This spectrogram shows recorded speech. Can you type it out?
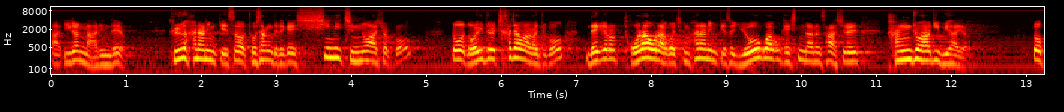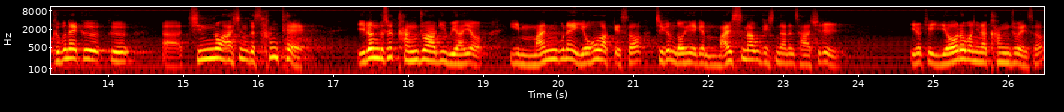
아, 이런 말인데요. 그 하나님께서 조상들에게 심히 진노하셨고 또 너희들을 찾아와 가지고 내게로 돌아오라고 지금 하나님께서 요구하고 계신다는 사실을 강조하기 위하여 또 그분의 그, 그 아, 진노하신 그 상태 이런 것을 강조하기 위하여 이 만군의 여호와께서 지금 너희에게 말씀하고 계신다는 사실을 이렇게 여러 번이나 강조해서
